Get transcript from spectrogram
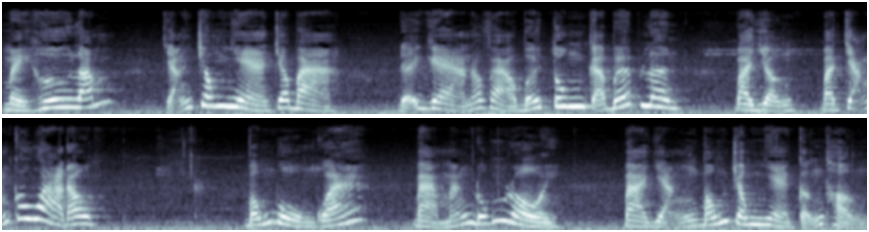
Mày hư lắm, chẳng trong nhà cho bà. Để gà nó vào bới tung cả bếp lên. Bà giận, bà chẳng có quà đâu. Bóng buồn quá, bà mắng đúng rồi. Bà dặn bóng trong nhà cẩn thận.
